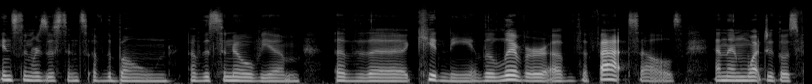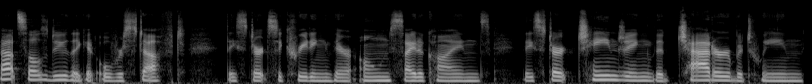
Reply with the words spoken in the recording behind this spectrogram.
insulin resistance of the bone, of the synovium, of the kidney, of the liver, of the fat cells. And then what do those fat cells do? They get overstuffed. They start secreting their own cytokines. They start changing the chatter between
